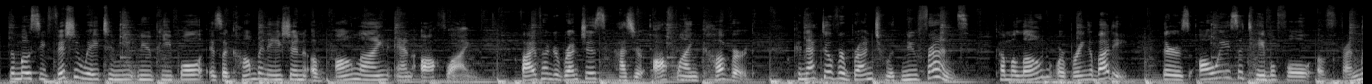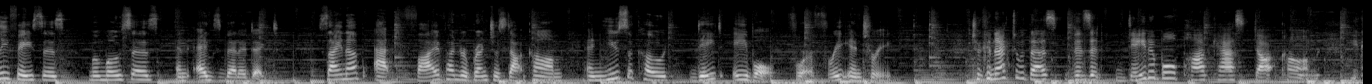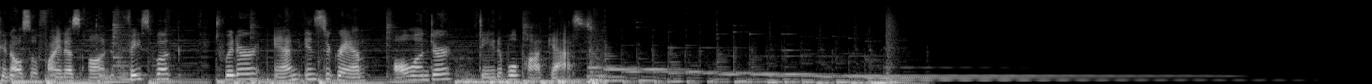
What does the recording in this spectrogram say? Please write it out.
The most efficient way to meet new people is a combination of online and offline. 500 Brunches has your offline covered. Connect over brunch with new friends. Come alone or bring a buddy. There is always a table full of friendly faces, mimosas, and eggs Benedict. Sign up at 500brunches.com and use the code DATEABLE for a free entry. To connect with us, visit dateablepodcast.com. You can also find us on Facebook, Twitter, and Instagram, all under Dateable Podcast.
